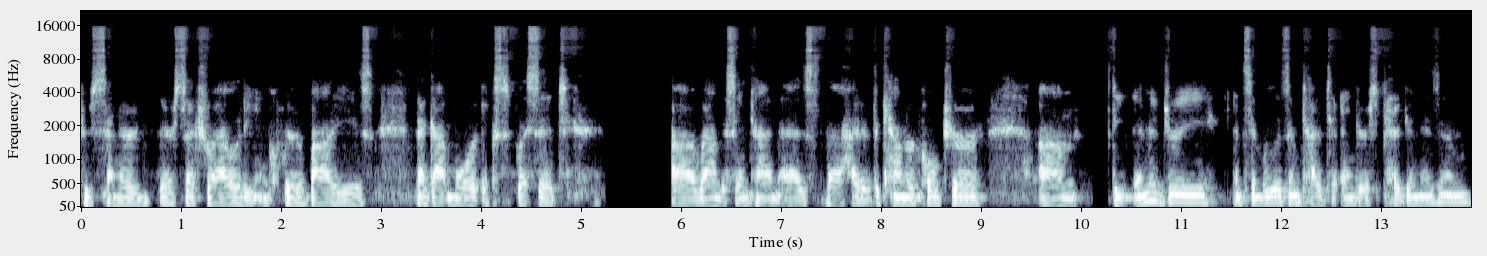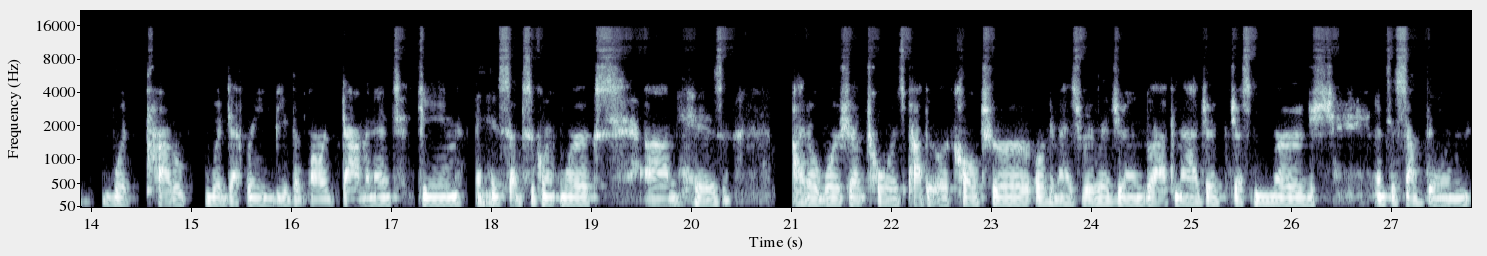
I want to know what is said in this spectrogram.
who centered their sexuality in queer bodies that got more explicit uh, around the same time as the height of the counterculture. Um, the imagery and symbolism tied to Anger's paganism would probably would definitely be the more dominant theme in his subsequent works. Um, his idol worship towards popular culture, organized religion, black magic just merged into something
